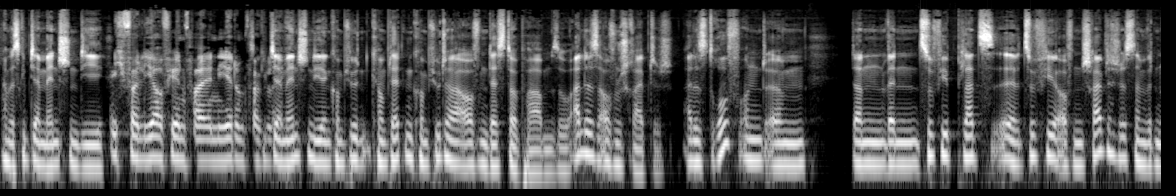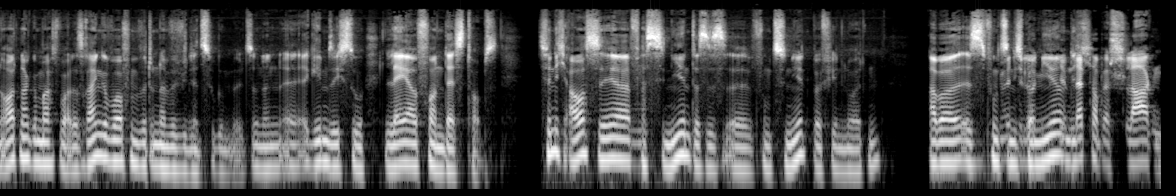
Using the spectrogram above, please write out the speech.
Aber es gibt ja Menschen, die. Ich verliere auf jeden Fall in jedem Vergleich. Es gibt ja Menschen, die den Computer, kompletten Computer auf dem Desktop haben. So alles auf dem Schreibtisch. Alles drauf und ähm, dann, wenn zu viel Platz, äh, zu viel auf dem Schreibtisch ist, dann wird ein Ordner gemacht, wo alles reingeworfen wird und dann wird wieder zugemüllt. Und dann äh, ergeben sich so Layer von Desktops. Das finde ich auch sehr mhm. faszinierend, dass es äh, funktioniert bei vielen Leuten. Aber es funktioniert nicht bei mir. Mit dem Laptop erschlagen.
